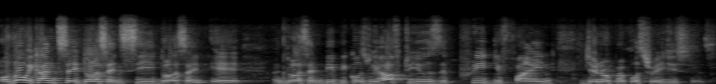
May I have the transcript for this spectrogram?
Although we can't say dollar sign C, dollar sign A, and dollar sign B because we have to use the predefined general purpose registers.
